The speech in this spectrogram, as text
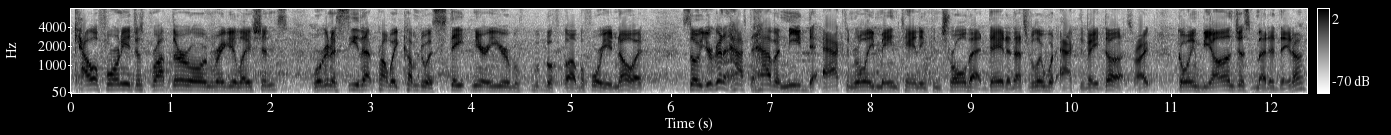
California just brought their own regulations. We're going to see that probably come to a state near you uh, before you know it. So you're going to have to have a need to act and really maintain and control that data. That's really what Activate does, right? Going beyond just metadata,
